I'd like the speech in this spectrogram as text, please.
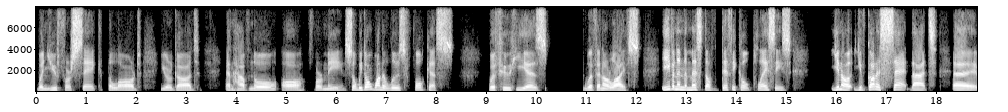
when you forsake the lord your god and have no awe for me. So we don't want to lose focus with who He is within our lives. Even in the midst of difficult places, you know, you've got to set that. Uh,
